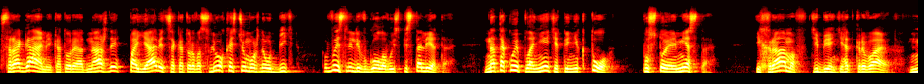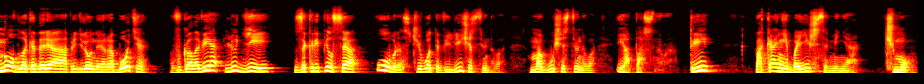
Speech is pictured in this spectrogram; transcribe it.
с рогами, который однажды появится, которого с легкостью можно убить, выстрелив в голову из пистолета. На такой планете ты никто, пустое место. И храмов тебе не открывают. Но благодаря определенной работе в голове людей закрепился образ чего-то величественного, могущественного и опасного. Ты пока не боишься меня – чмо.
